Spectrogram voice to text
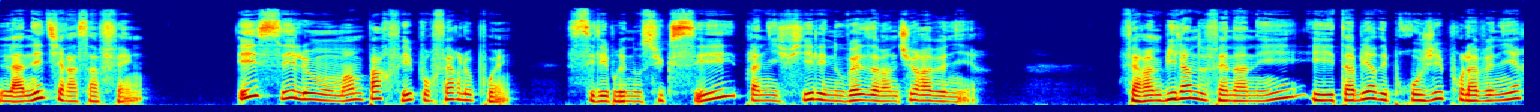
L'année tire à sa fin et c'est le moment parfait pour faire le point, célébrer nos succès, planifier les nouvelles aventures à venir. Faire un bilan de fin d'année et établir des projets pour l'avenir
